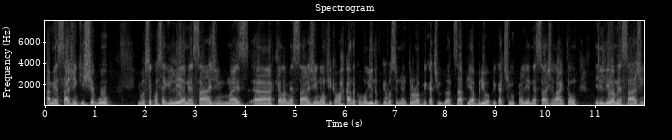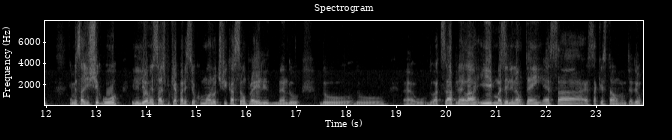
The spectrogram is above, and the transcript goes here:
a mensagem que chegou. E você consegue ler a mensagem, mas ah, aquela mensagem não fica marcada como lida, porque você não entrou no aplicativo do WhatsApp e abriu o aplicativo para ler a mensagem lá. Então, ele leu a mensagem, a mensagem chegou, ele leu a mensagem porque apareceu como uma notificação para ele né, do, do, do, é, do WhatsApp, né, lá, e, mas ele não tem essa, essa questão, entendeu?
